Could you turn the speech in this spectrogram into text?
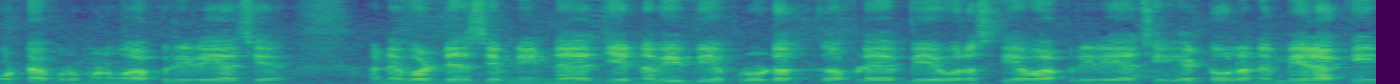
મોટા પ્રમાણમાં વાપરી રહ્યા છે અને વર્ડેસ એમની જે નવી બે પ્રોડક્ટ આપણે બે વર્ષથી વાપરી રહ્યા છીએ એટોલ અને મેરાકી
